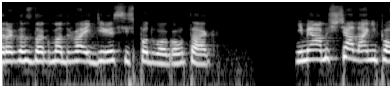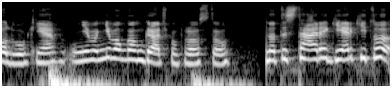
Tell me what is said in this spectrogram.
Dragon's Dogma 2 i DLC z podłogą, tak. Nie miałam ścian ani podłóg, nie? Nie, nie mogłam grać po prostu. No te stare gierki to.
